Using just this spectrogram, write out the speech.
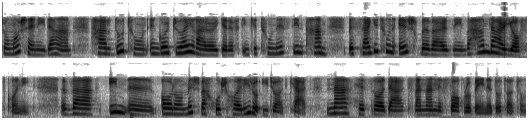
شما شنیدم هر دوتون انگار جایی قرار گرفتین که تونستین هم به سگتون عشق بورزین و هم دریافت کنین. و این آرامش و خوشحالی رو ایجاد کرد. نه حسادت و نه نفاق رو بین دوتاتون.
